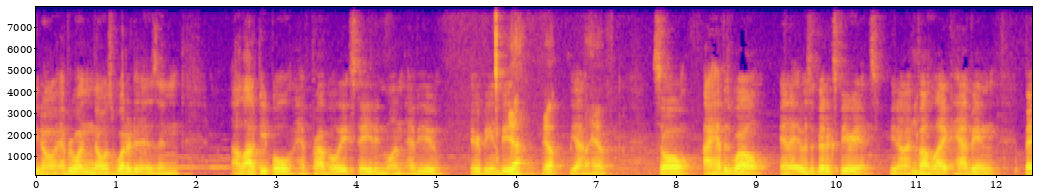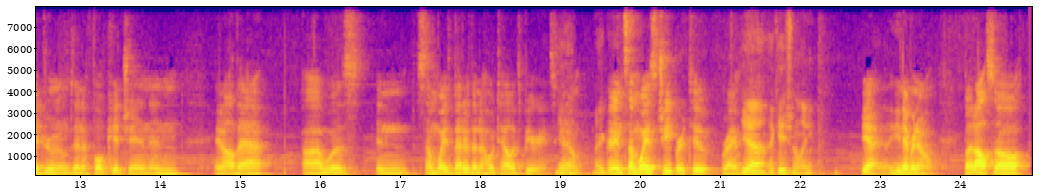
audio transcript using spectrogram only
you know, everyone knows what it is, and a lot of people have probably stayed in one. Have you? Airbnb? Yeah, yep. Yeah. I have. So I have as well, and it was a good experience. You know, I Mm-hmm. felt like having bedrooms and a full kitchen and and all that uh, was in some ways better than a hotel experience. You Yeah, know, I agree. and in some ways cheaper too, right? Yeah, occasionally. Yeah, you never know. But also,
